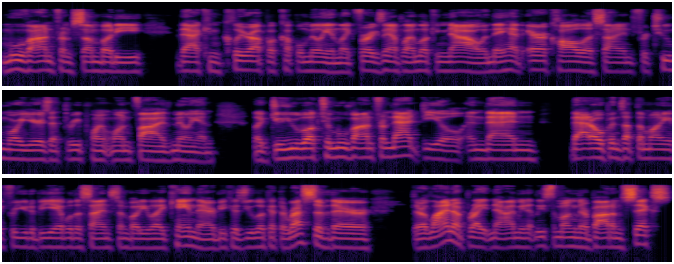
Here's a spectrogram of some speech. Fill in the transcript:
move on from somebody that can clear up a couple million? Like, for example, I'm looking now and they have Erik Haula signed for two more years at 3.15 million. Like, do you look to move on from that deal and then that opens up the money for you to be able to sign somebody like Kane there because you look at the rest of their their lineup right now. I mean, at least among their bottom six,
